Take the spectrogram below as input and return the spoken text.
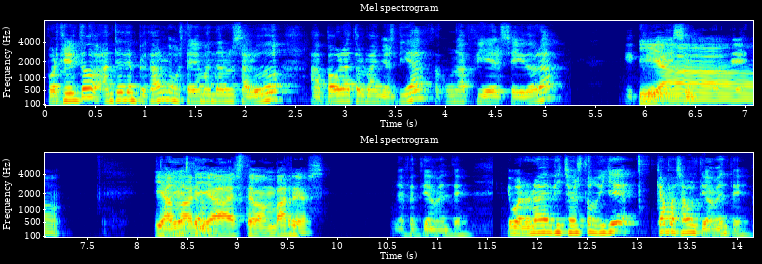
Por cierto, antes de empezar, me gustaría mandar un saludo a Paula Tolbaños Díaz, una fiel seguidora. que Y a, y a María María Esteban Barrios. Efectivamente. Y bueno, una vez dicho esto, Guille, ¿qué ha pasado últimamente?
